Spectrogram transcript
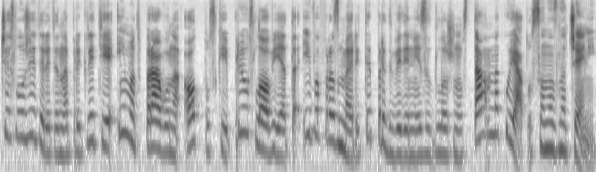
че служителите на прикритие имат право на отпуски при условията и в размерите предвидени за длъжността, на която са назначени.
